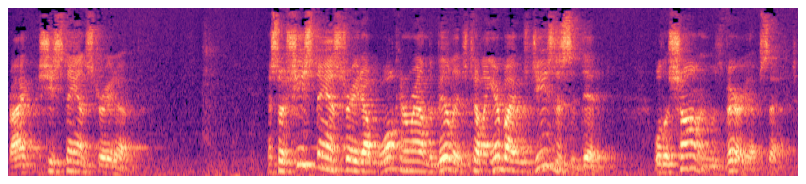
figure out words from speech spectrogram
right? She stands straight up. And so she stands straight up, walking around the village, telling everybody it was Jesus that did it. Well, the shaman was very upset.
